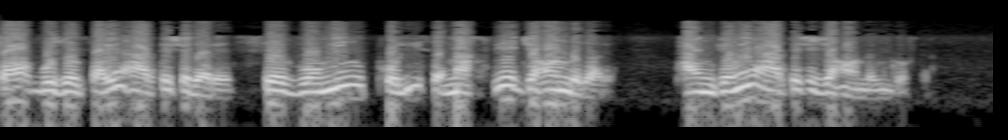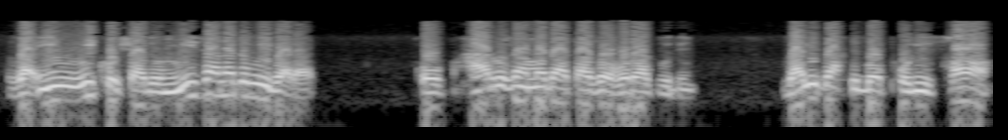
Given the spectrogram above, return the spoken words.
شاه بزرگترین ارتش داره. سومین پلیس مخفی جهان رو داره. پنجمین ارتش جهان رو می‌گفتن. و این می‌کشد و می‌زند و می‌برد. خب هر روز ما در تظاهرات بودیم. ولی وقتی با پلیس ها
